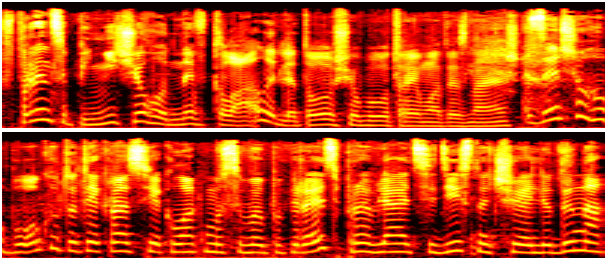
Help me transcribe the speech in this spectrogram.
в принципі нічого не вклали для того, щоб отримати. Знаєш, З іншого боку, тут якраз як лакмусовий папірець проявляється дійсно, чи людина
